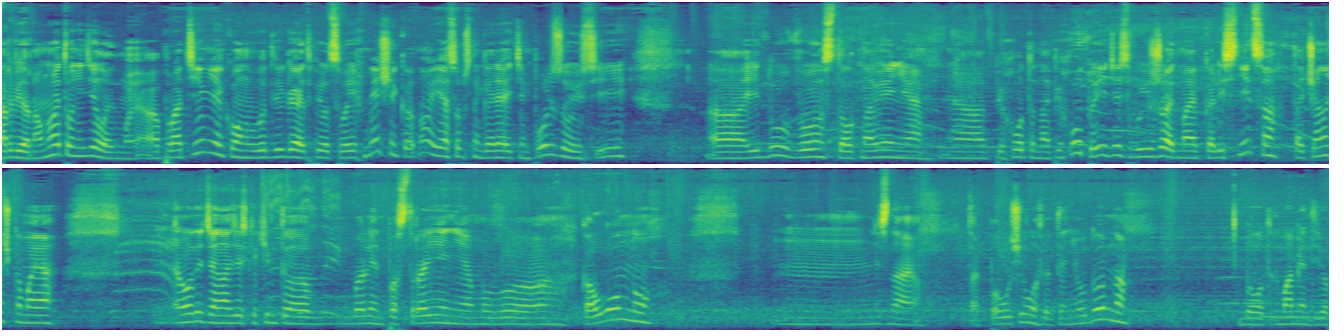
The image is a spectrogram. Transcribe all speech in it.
Арверном. Но этого не делает мой а противник. Он выдвигает вперед своих мечников. Ну, я, собственно говоря, этим пользуюсь. И э, иду в столкновение э, пехоты на пехоту. И здесь выезжает моя колесница, тачаночка моя. Вот видите, она здесь каким-то, блин, построением в колонну. Не знаю, так получилось как-то неудобно был этот момент ее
